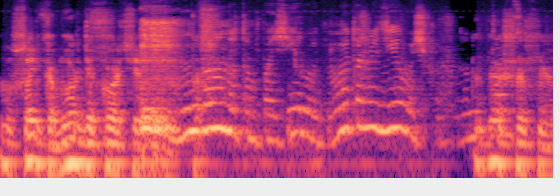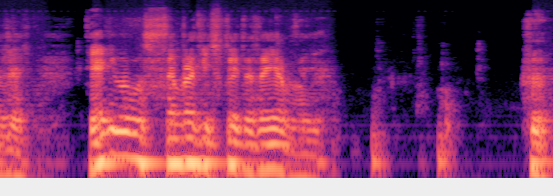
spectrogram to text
Ну, Сонька морды корчит. Ну да, она там позирует. Ну это же девочка. Да что с ним взять? Я не могу сообразить, что это за яблоня. Хм.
